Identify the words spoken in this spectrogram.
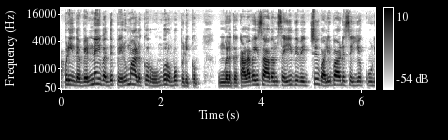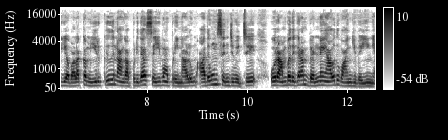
அப்படி இந்த வெண்ணெய் வந்து பெருமாளுக்கு ரொம்ப ரொம்ப பிடிக்கும். உங்களுக்கு கலவை சாதம் செய்து வச்சு வழிபாடு செய்யக்கூடிய வழக்கம் இருக்குது. நாங்கள் அப்படி தான் செய்வோம் அப்படின்னாலும் அதுவும் செஞ்சு வச்சு ஒரு ஐம்பது கிராம் வெண்ணையாவது வாங்கி வையுங்க.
